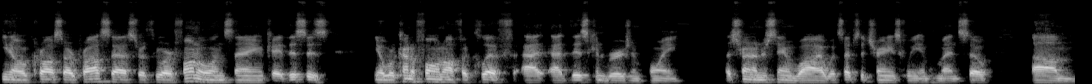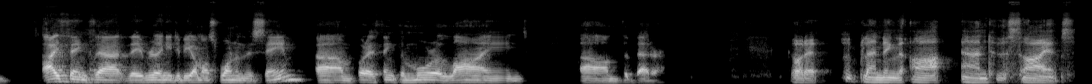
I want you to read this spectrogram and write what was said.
you know, across our process or through our funnel and saying, okay, this is, you know, we're kind of falling off a cliff at, at this conversion point. Let's try and understand why. What types of trainings can we implement? So um, I think that they really need to be almost one and the same. Um, but I think the more aligned, um, the better. Got it. Blending the art and the science.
